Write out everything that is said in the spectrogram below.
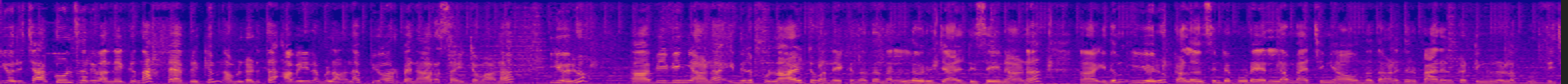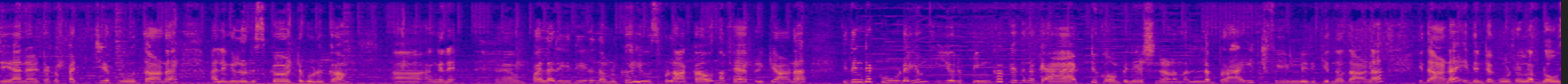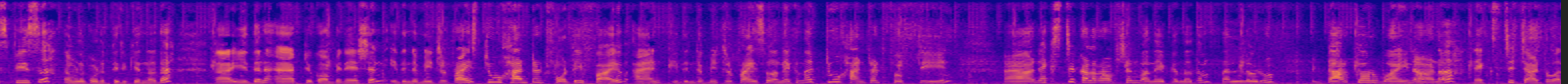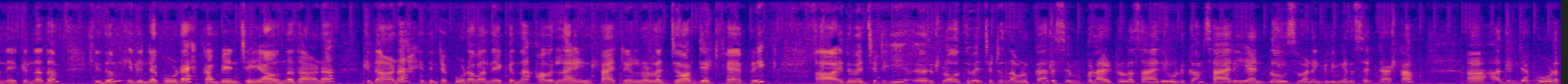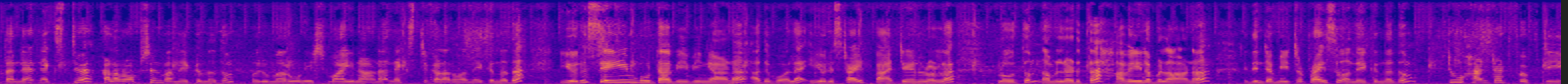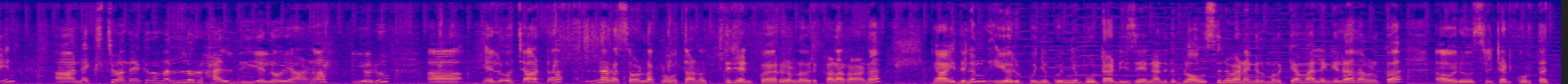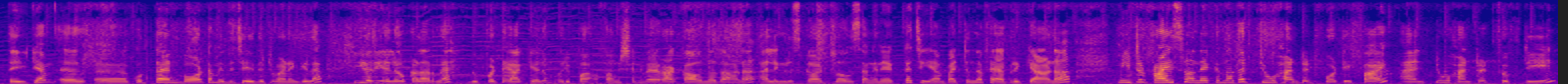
ഈ ഒരു ചാർക്കോൾ സെറി വന്നേക്കുന്ന ഫാബ്രിക്കും നമ്മളുടെ അടുത്ത് അവൈലബിൾ ആണ്. പ്യുവർ ബനാറസ് ഐറ്റം ആണ്. ഈ ഒരു വിവിങ് ആണ് ഇതിൽ ഫുള്ളായിട്ട് വന്നേക്കുന്നത്. നല്ലൊരു ജാൽ ആ, ഇതും ഈ ഒരു കളേഴ്സിന്റെ കൂടെ എല്ലാം മാച്ചിങ് ആവുന്നതാണ്. ഇതൊരു പാനൽ കട്ടിങ്ങിലുള്ള കുർത്തി ചെയ്യാനായിട്ടൊക്കെ പറ്റിയ ക്ലോത്താണ് അല്ലെങ്കിൽ ഒരു സ്കേർട്ട് കൊടുക്കാം. അങ്ങനെ. പല രീതിയിൽ നമുക്ക് യൂസ്ഫുൾ ആക്കാവുന്ന ഫാബ്രിക് ആണ്. ഇതിന്റെ കൂടെയും ഈ ഒരു പിങ്കൊക്കെ ഇതിനൊക്കെ ആപ്റ്റ് കോമ്പിനേഷൻ ആണ്. നല്ല ബ്രൈറ്റ് ഫീലിൽ ഇരിക്കുന്നതാണ്. ഇതാണ് ഇതിന്റെ കൂടെയുള്ള ബ്ലൗസ് പീസ് നമ്മൾ കൊടുത്തിരിക്കുന്നത്. ഇതിന് ആപ്റ്റ് കോമ്പിനേഷൻ ഇതിന്റെ metre price two hundred forty five and ഇതിന്റെ മീറ്റർ പ്രൈസ് വന്നേക്കുന്നത് ടു നെക്സ്റ്റ് കളർ ഓപ്ഷൻ വന്നേക്കുന്നതും നല്ലൊരു ഡാർക്കർ വൈൻ ആണ് നെക്സ്റ്റ് ചാർട്ട് വന്നേക്കുന്നതും. ഇതും ഇതിന്റെ കൂടെ കമ്പൈൻ ചെയ്യാവുന്നതാണ്. ഇതാണ് ഇതിന്റെ കൂടെ വന്നേക്കുന്ന അവർ ലൈൻ പാറ്റേണിലുള്ള ജോർജറ്റ് ഫാബ്രിക് ഇത് വെച്ചിട്ട് ഈ ഒരു ക്ലോത്ത് വെച്ചിട്ട് നമുക്ക് ഒരു സിമ്പിൾ ആയിട്ടുള്ള സാരി കൊടുക്കാം. സാരി ആൻഡ് ബ്ലൗസ് വേണമെങ്കിൽ ഇങ്ങനെ സെറ്റാക്കാം അതിന്റെ കൂടെ തന്നെ നെക്സ്റ്റ് കളർ ഓപ്ഷൻ വന്നേക്കുന്നതും ഒരു മെറൂണിഷ് വൈൻ ആണ് നെക്സ്റ്റ് കളർ വന്നേക്കുന്നത്. ഈ ഒരു സെയിം ബൂട്ടാ വീവിങ് ആണ്. അതുപോലെ ഈ ഒരു സ്ട്രൈപ്പ് പാറ്റേണിലുള്ള ക്ലോത്തും നമ്മളുടെ അടുത്ത് അവൈലബിൾ ആണ്. ഇതിന്റെ മീറ്റർ പ്രൈസ് വന്നേക്കുന്നതും ടു ഹൺഡ്രഡ് ഫിഫ്റ്റീൻ നെക്സ്റ്റ് വന്നേക്കുന്നത് നല്ലൊരു ഹെൽത്തി യെലോയാണ് ഈ ഒരു യെല്ലോ ചാട്ട് നല്ല രസമുള്ള ക്ലോത്താണ് ഒത്തിരി എൻക്വയറി ഉള്ള ഒരു കളറാണ് ഇതിലും ഈ ഒരു കുഞ്ഞു കുഞ്ഞു ബൂട്ട ഡിസൈനാണ്. ഇത് ബ്ലൗസിന് വേണമെങ്കിൽ മുറിക്കാം അല്ലെങ്കിൽ നമുക്ക് ഒരു സ്റ്റിറ്റഡ് കുർത്ത തയ്ക്കാം. കുർത്ത ആൻഡ് ബോട്ടം ഇത് ചെയ്തിട്ട് വേണമെങ്കിൽ ഈ ഒരു യെല്ലോ കളറിനെ ദുപ്പട്ടയാക്കിയാലും ഒരു ഫങ്ഷൻ വെയർ ആക്കാവുന്നതാണ്. അല്ലെങ്കിൽ സ്കേർട്ട് ബ്ലൗസ് അങ്ങനെയൊക്കെ ചെയ്യാൻ പറ്റുന്ന ഫാബ്രിക്കാണ്. മീറ്റർ പ്രൈസ് വന്നേക്കുന്നത് two hundred forty five and two hundred fifteen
